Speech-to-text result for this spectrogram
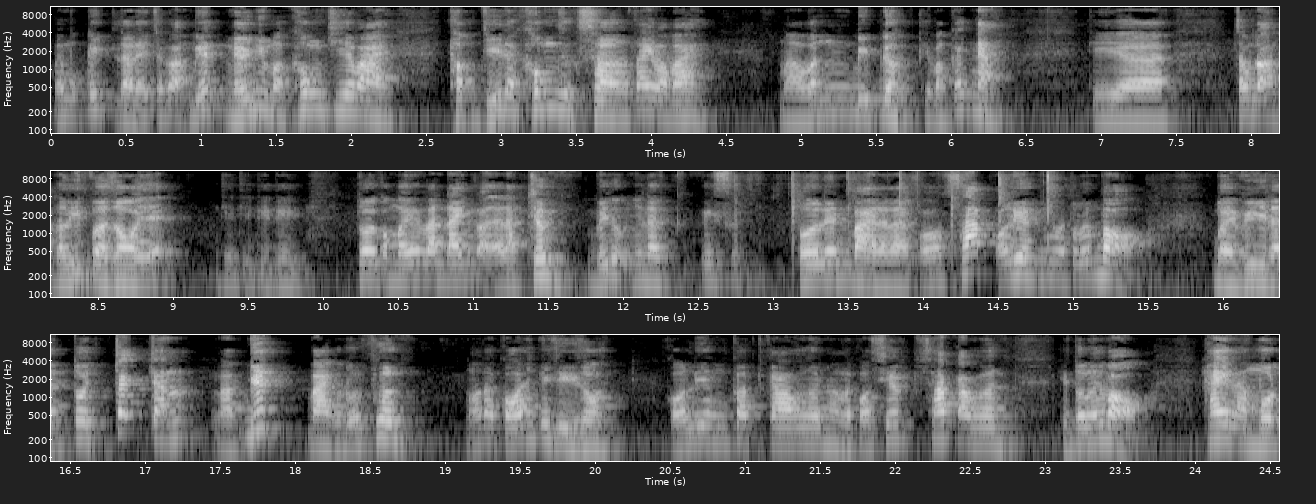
với mục đích là để cho các bạn biết nếu như mà không chia bài thậm chí là không được sờ tay vào bài mà vẫn bịp được thì bằng cách nào? Thì uh, trong đoạn clip vừa rồi đấy thì, thì, thì, thì tôi có mấy văn đánh gọi là đặc trưng. Ví dụ như là cái tôi lên bài là, là có sáp có liêng nhưng mà tôi vẫn bỏ. Bởi vì là tôi chắc chắn là biết bài của đối phương nó đã có những cái gì rồi có liêng cất cao hơn hoặc là có xếp sáp cao hơn thì tôi mới bỏ. Hay là một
